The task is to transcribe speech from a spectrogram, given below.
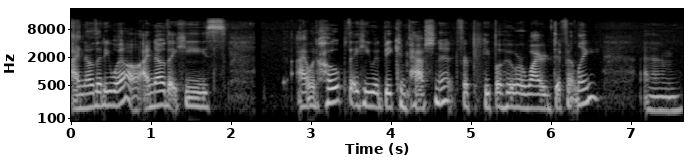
I know that he will. I know that he's, I would hope that he would be compassionate for people who are wired differently. Um,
